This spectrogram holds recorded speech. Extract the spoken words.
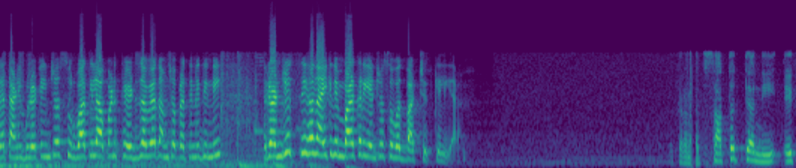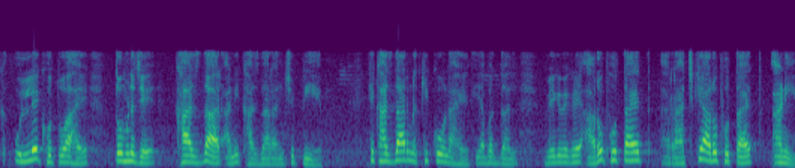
स्वागत आणि बुलेटिनच्या सुरुवातीला आपण थेट जाऊयात. आमच्या प्रतिनिधींनी रणजित सिंह नाईक निंबाळकर यांच्यासोबत बातचीत केली आहे. प्रकरणात सातत्याने एक उल्लेख होतो आहे तो म्हणजे खासदार आणि खासदारांचे पीए. हे खासदार नक्की कोण आहेत याबद्दल वेगवेगळे आरोप होत आहेत राजकीय आरोप होत आहेत आणि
